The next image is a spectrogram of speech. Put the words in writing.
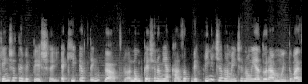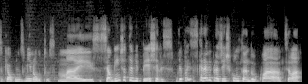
quem já teve peixe aí? É que eu tenho gato. Um peixe na minha casa definitivamente não ia durar muito mais do que alguns minutos. Mas se alguém já teve peixe, eles depois escreve pra gente contando qual a, sei lá,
